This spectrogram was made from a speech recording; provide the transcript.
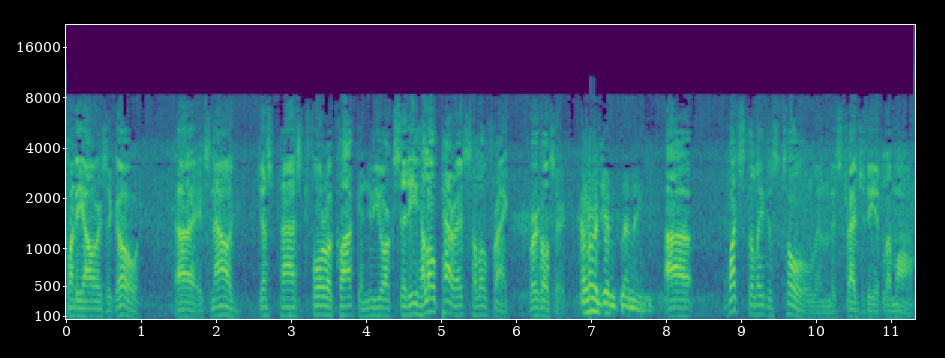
20 hours ago. Uh, it's now just past 4 o'clock in New York City. Hello, Paris. Hello, Frank. Bourgholtzer. Hello, Jim Fleming. Uh, what's the latest toll in this tragedy at Le Mans?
